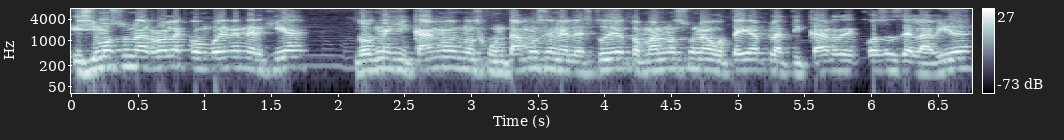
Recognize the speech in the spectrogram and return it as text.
hicimos una rola con buena energía. Dos mexicanos nos juntamos en el estudio a tomarnos una botella, a platicar de cosas de la vida.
